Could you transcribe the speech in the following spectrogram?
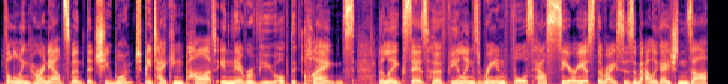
following her announcement that she won't be taking part in their review of the claims. The league says her feelings reinforce how serious the racism allegations are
